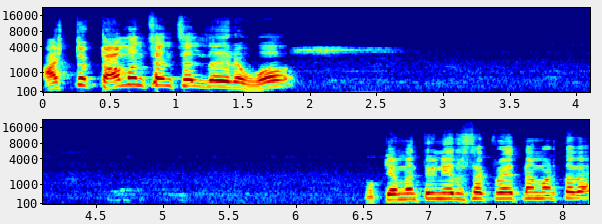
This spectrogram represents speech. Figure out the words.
ಅಷ್ಟು ಕಾಮನ್ ಸೆನ್ಸ್ ಇಲ್ಲದೆ ಇರೋವು. ಮುಖ್ಯಮಂತ್ರಿನ ಎದುರ್ಸಕ್ ಪ್ರಯತ್ನ ಮಾಡ್ತವೆ.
